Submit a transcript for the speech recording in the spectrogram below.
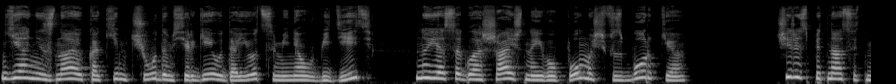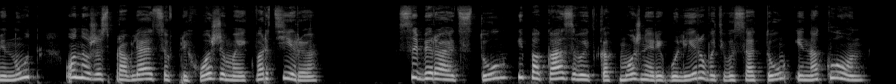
я не знаю, каким чудом Сергею удается меня убедить, но я соглашаюсь на его помощь в сборке. Через 15 минут он уже справляется в прихожей моей квартиры. Собирает стул и показывает, как можно регулировать высоту и наклон.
